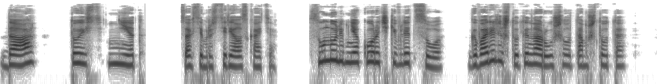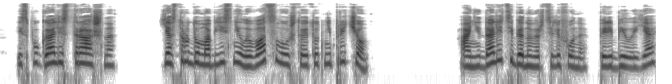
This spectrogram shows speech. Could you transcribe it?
Да, то есть нет, совсем растерялась Катя. Сунули мне корочки в лицо, говорили, что ты нарушила там что-то. Испугали страшно. Я с трудом объяснила Вацлаву, что я тут ни при чем. «Они дали тебе номер телефона?» – перебила я,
